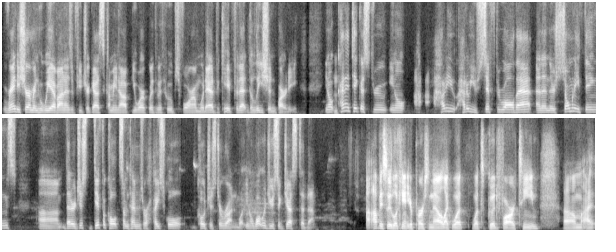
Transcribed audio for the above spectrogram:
Randy Sherman, who we have on as a future guest coming up, you work with with Hoops Forum, would advocate for that deletion party. You know, mm-hmm. kind of take us through. You know, how do you how do you sift through all that? And then there's so many things um, that are just difficult sometimes for high school coaches to run. What you know, what would you suggest to them? Obviously, looking at your personnel, like what what's good for our team. Um, I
